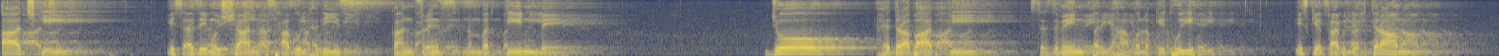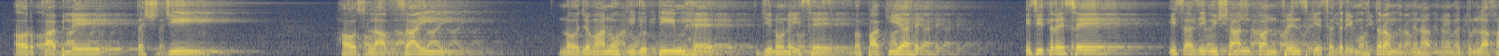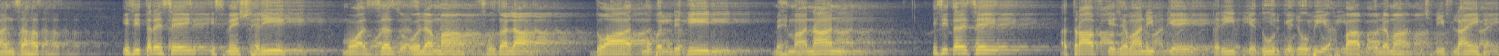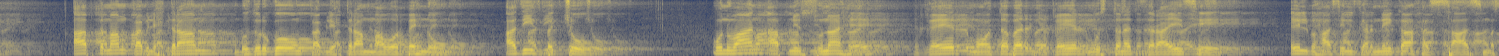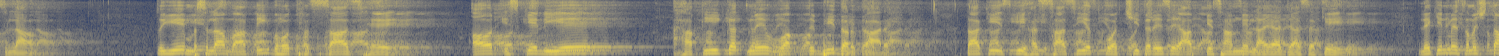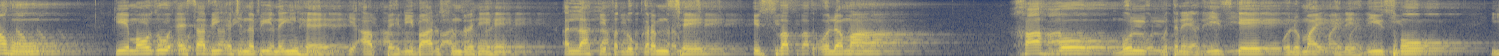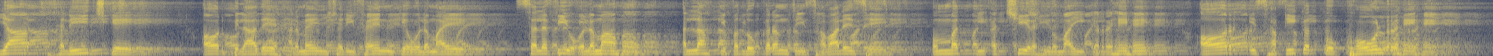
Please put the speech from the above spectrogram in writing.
आज की इस अजीम शान असहाबुल हदीस कॉन्फ्रेंस नंबर तीन में जो हैदराबाद की सरजमीन पर यहाँ मनद हुई है इसके काबिल एहतराम और काबिल तशजी हौसला अफजाई नौजवानों की जो टीम है जिन्होंने इसे बपा किया है। इसी तरह से इस अजीम शान कॉन्फ्रेंस के सदर मोहतरम जनाब नमतुल्ला खान साहब, इसी तरह से इसमें शरीक मुआज़ फजला, दुआत मुबलगिन मेहमानान, इसी तरह से अतराफ़ के जवानब के, करीब के, दूर के जो भी अहबाब तशरीफ़ लाए हैं। आप तमाम काबिल एहतराम बुज़ुर्गों काबिल एहतराम माँ और बहनों, अज़ीज़ बच्चों उनवान आपने सुना है, गैर मोतबर या गैर मुस्तनद ज़राए से इल्म हासिल करने का हसास मसला। तो ये मसला वाकई बहुत हसास है और इसके लिए हकीकत में वक्त भी दरकार है, ताकि इसकी हसासियत को अच्छी तरह से आपके सामने लाया जा सके। लेकिन मैं समझता हूँ कि ये मौजू ऐसा भी अजनबी नहीं है कि आप पहली बार सुन रहे हैं। अल्लाह के फजल करम से इस वक्त उलमा खाह वो मुल्क वतन अज़ीज़ के अहल हदीस हों, या खलीज के और बिलाद हरमैन शरीफैन के सलफ़ी हों, अल्लाह के फजल करम से इस हवाले से उम्मत की अच्छी रहनुमाई कर रहे हैं और इस हकीकत को खोल रहे हैं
